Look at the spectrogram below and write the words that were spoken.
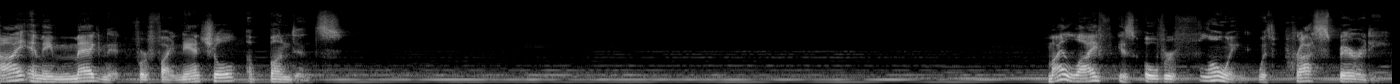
I am a magnet for financial abundance. My life is overflowing with prosperity.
